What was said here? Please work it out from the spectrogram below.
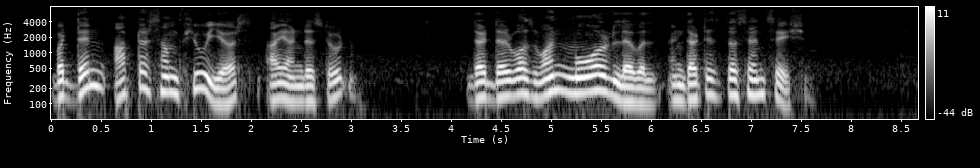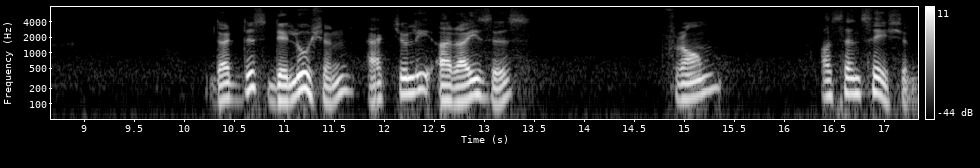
But then after some few years I understood that there was one more level and that is the sensation. That this delusion actually arises from a sensation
